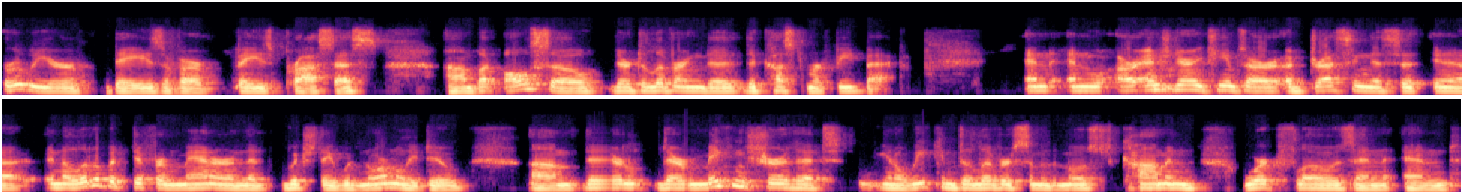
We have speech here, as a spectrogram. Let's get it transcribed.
earlier days of our phase process, um, but also they're delivering the, the customer feedback. And, and our engineering teams are addressing this in a, in a little bit different manner than which they would normally do. Um, they're they're making sure that you know we can deliver some of the most common workflows and and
